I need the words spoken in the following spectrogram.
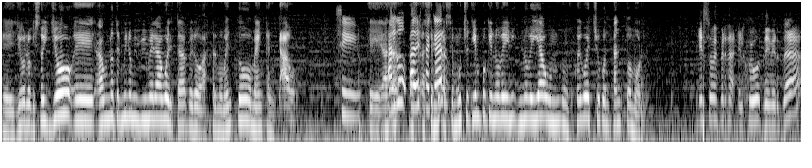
eh, yo lo que soy yo, eh, aún no termino mi primera vuelta, pero hasta el momento me ha encantado. Sí, Eh, Algo ha- a hace- destacar- Hace, mucho tiempo que no, ve- no veía un, un juego hecho con tanto amor. Eso es verdad. El juego de verdad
